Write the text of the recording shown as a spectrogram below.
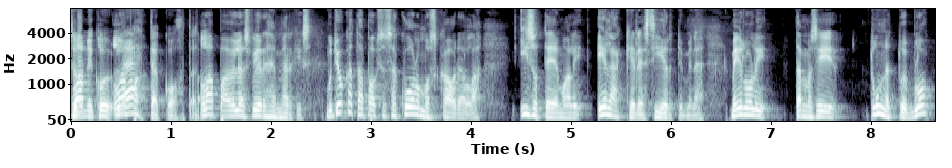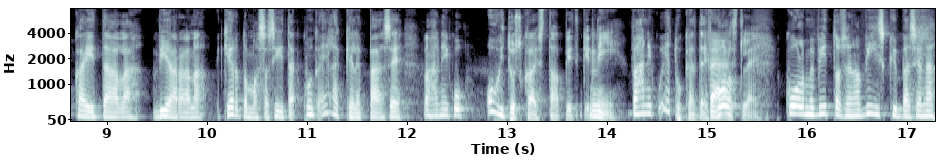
se lap, on niin kuin lapa, lähtökohta. Lapa ylös virhemerkiksi. Mutta joka tapauksessa kolmoskaudella iso teema oli eläkkeelle siirtyminen. Meillä oli tämmöisiä tunnettuja blokkaajia täällä vieraana kertomassa siitä, kuinka eläkkeelle pääsee vähän niin kuin ohituskaistaa pitkin. Niin. Vähän niin kuin etukäteen. Fast lane. Kolme vittosena, viisikymppäisenä.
